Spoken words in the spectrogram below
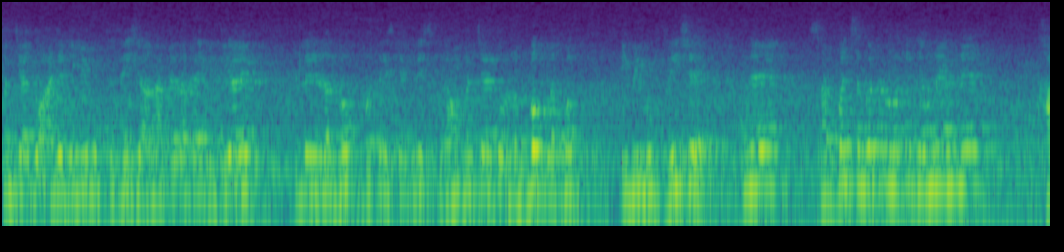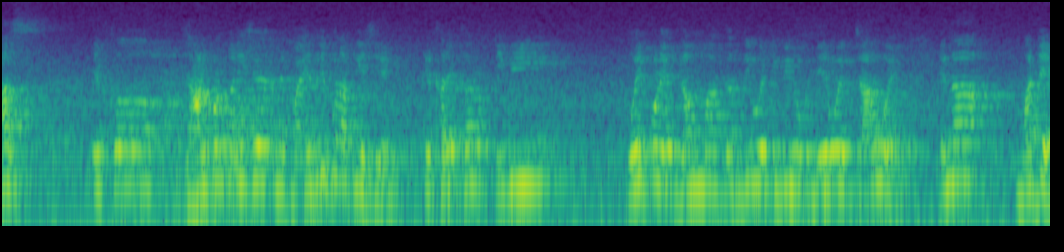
પંચાયતો આજે ટીબી મુક્ત થઈ છે. આના પહેલાં કંઈક વિધિયારે એટલે લગભગ બત્રીસ તેત્રીસ ગ્રામ પંચાયતો લગભગ લગભગ ટીબી મુક્ત થઈ છે. અને સરપંચ સંગઠન વતીથી અમને એમને ખાસ એક જાણ પણ કરી છે અને બાંયધરી પણ આપીએ છીએ કે ખરેખર ટીબી કોઈ પણ એક ગામમાં દર્દી હોય ટીબીનો કે બે હોય ચાર હોય, એના માટે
